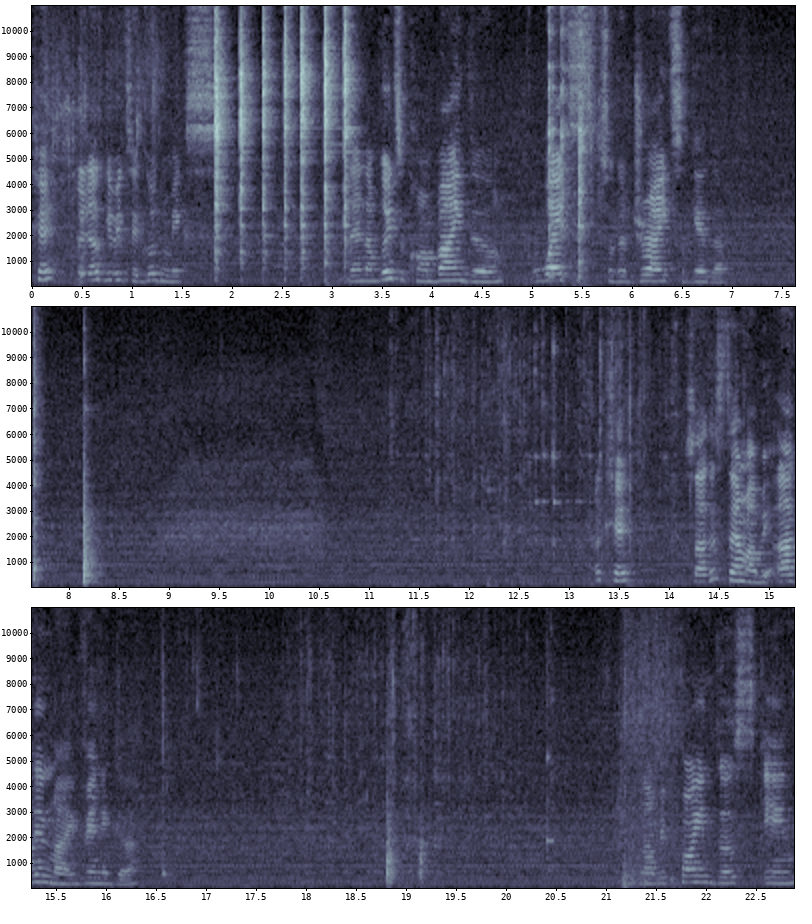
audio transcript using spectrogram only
Okay so just give it a good mix then I'm going to combine the wet to the dry together. Okay so at this time I'll be adding my vinegar. And I'll be pouring this in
